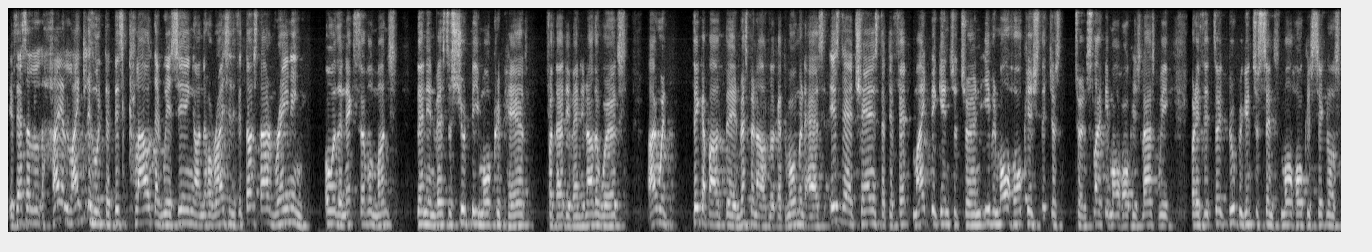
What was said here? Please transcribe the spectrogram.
if there's a higher likelihood that this cloud that we're seeing on the horizon, if it does start raining over the next several months, then investors should be more prepared for that event. In other words, I would think about the investment outlook at the moment as is there a chance that the Fed might begin to turn even more hawkish? They just turned slightly more hawkish last week, but if they do begin to send more hawkish signals,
